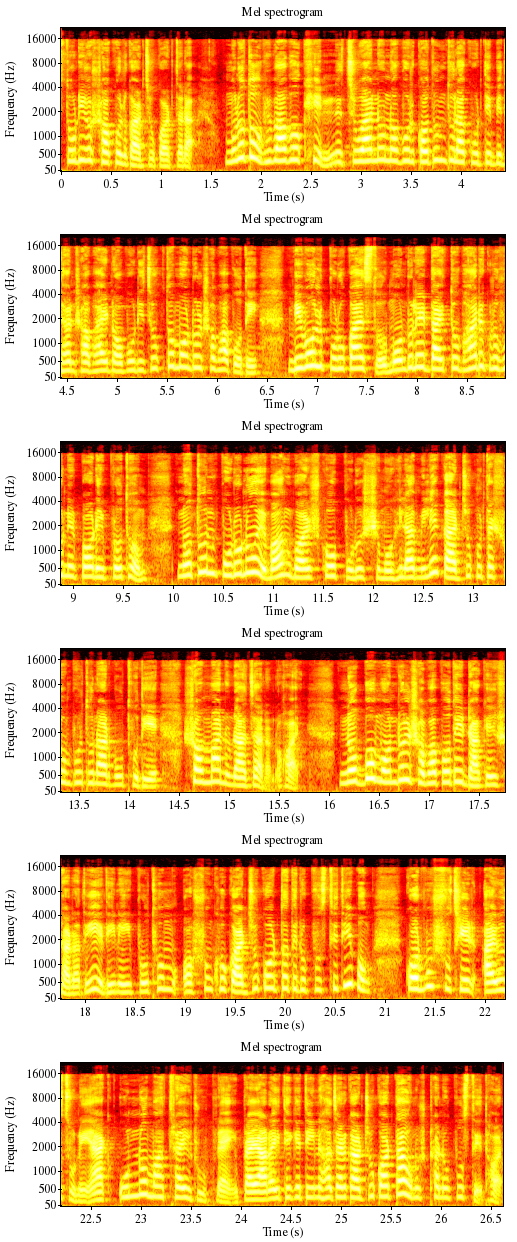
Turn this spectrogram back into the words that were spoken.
স্তরীয় সকল কার্যকর্তারা। মূলত অভিভাবকহীন চুয়ান্ন নম্বর কদমতুলা কুর্তি বিধানসভায় নবনিযুক্ত মণ্ডল সভাপতি বিমল পুরকায়স্থ মণ্ডলের দায়িত্বভার গ্রহণের পরে প্রথম, নতুন পুরনো এবং বয়স্ক পুরুষ মহিলা মিলে কার্যকর্তা সম্বর্ধনার মধ্য দিয়ে সম্মাননা জানানো হয়। নব্য মণ্ডল সভাপতির ডাকে সাড়া দিয়ে এদিন এই প্রথম অসংখ্য কার্যকর্তাদের উপস্থিতি এবং কর্মসূচির আয়োজনে এক অন্য মাত্রায় রূপ নেয়। প্রায় আড়াই থেকে তিন হাজার কার্যকর্তা অনুষ্ঠানে উপস্থিত হন,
